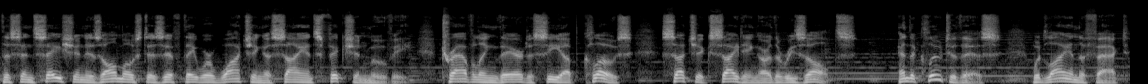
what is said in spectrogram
the sensation is almost as if they were watching a science fiction movie, traveling there to see up close, such exciting are the results. And the clue to this would lie in the fact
